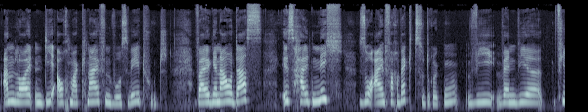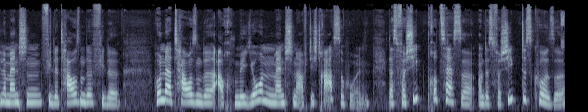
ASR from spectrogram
an Leuten, die auch mal kneifen, wo es weh tut. Weil genau das ist halt nicht so einfach wegzudrücken, wie wenn wir viele Menschen, viele Tausende, viele Hunderttausende, auch Millionen Menschen auf die Straße holen. Das verschiebt Prozesse und es verschiebt Diskurse,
